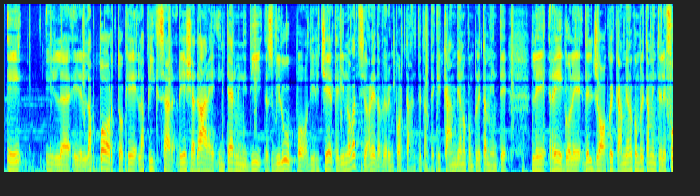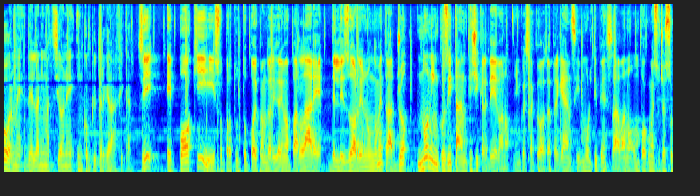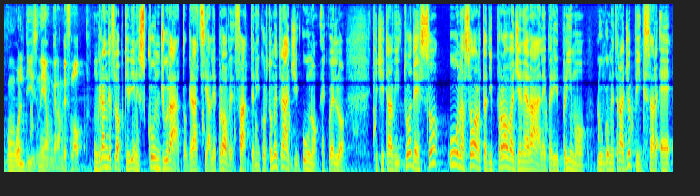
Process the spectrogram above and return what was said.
e il, il, l'apporto che la Pixar riesce a dare in termini di sviluppo, di ricerca e di innovazione è davvero importante, tant'è che cambiano completamente le regole del gioco e cambiano completamente le forme dell'animazione in computer grafica. Sì, e pochi, soprattutto poi quando arriveremo a parlare dell'esordio in lungometraggio, non in così tanti ci credevano in questa cosa, perché anzi molti pensavano, un po' come è successo con Walt Disney, a un grande flop. Un grande flop che viene scongiurato grazie alle prove fatte nei cortometraggi, uno è quello che citavi tu adesso, una sorta di prova generale per il primo lungometraggio Pixar è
